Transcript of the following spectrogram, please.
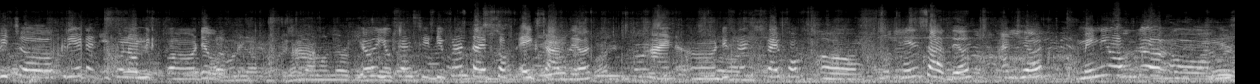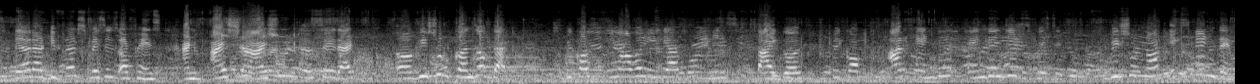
which uh, create an economic uh, development. Uh, here you can see different types of eggs are there and uh, different type of uh, hens are there. And here many of the uh, there are different species of hens. And I, sh- I should say that uh, we should conserve that because in our India means tiger, peacock are endangered species. We should not extend them.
